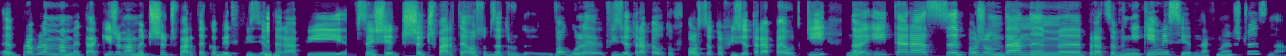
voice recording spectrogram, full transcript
e, problem mamy taki, że mamy 3 czwarte kobiet w fizjoterapii, w sensie 3 czwarte osób zatrudnionych, w ogóle fizjoterapeutów w Polsce to fizjoterapeutki, no i teraz pożądanym e, pracownikiem jest jednak mężczyzna.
